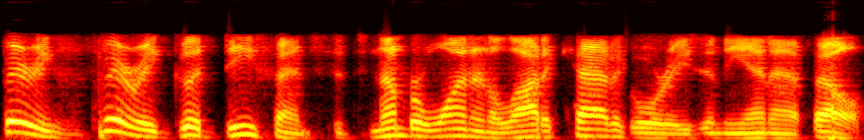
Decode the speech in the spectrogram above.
very very good defense that's number one in a lot of categories in the NFL.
